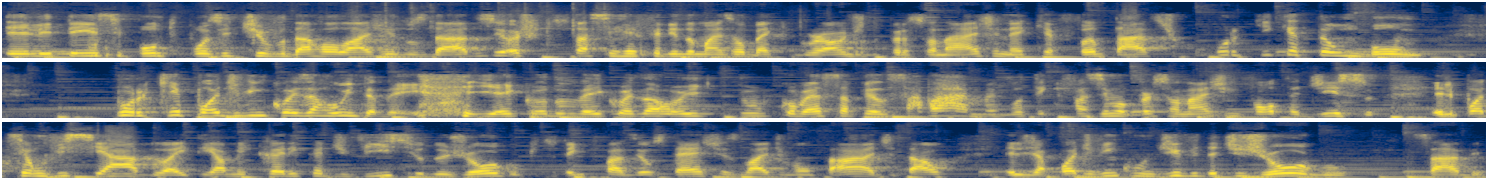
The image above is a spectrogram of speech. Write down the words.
Ele tem esse ponto positivo da rolagem dos dados, e eu acho que tu está se referindo mais ao background do personagem, né? Que é fantástico. Por que, que é tão bom? Porque pode vir coisa ruim também. E aí, quando vem coisa ruim, tu começa a pensar, ah, mas vou ter que fazer meu personagem em volta disso. Ele pode ser um viciado, aí tem a mecânica de vício do jogo, que tu tem que fazer os testes lá de vontade e tal. Ele já pode vir com dívida de jogo, sabe?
